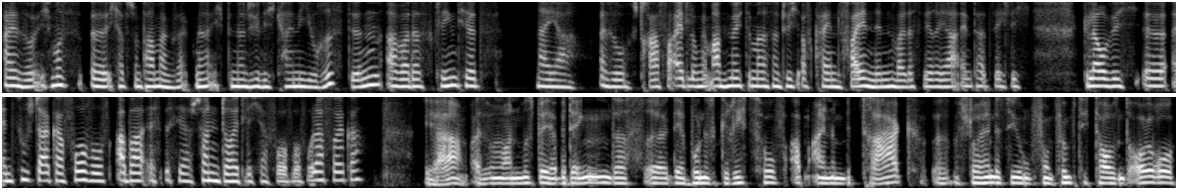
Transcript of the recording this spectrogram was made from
Also, ich muss, äh, ich habe es schon ein paar Mal gesagt, ne? ich bin natürlich keine Juristin, aber das klingt jetzt, naja, also Strafvereitlung im Amt möchte man das natürlich auf keinen Fall nennen, weil das wäre ja ein tatsächlich, glaube ich, äh, ein zu starker Vorwurf. Aber es ist ja schon ein deutlicher Vorwurf, oder Volker? Ja, also man muss ja bedenken, dass äh, der Bundesgerichtshof ab einem Betrag äh, Steuerhinterziehung von 50.000 Euro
